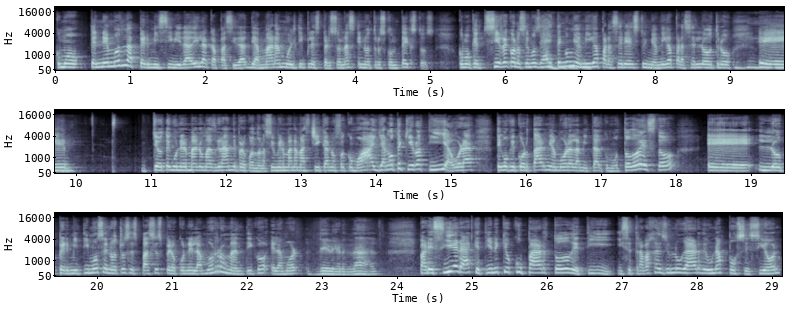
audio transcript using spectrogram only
Como tenemos la permisividad y la capacidad de amar a múltiples personas en otros contextos. Como que sí reconocemos de, ay, tengo mi amiga para hacer esto y mi amiga para hacer lo otro. Eh, yo tengo un hermano más grande, pero cuando nació mi hermana más chica no fue como, ay, ya no te quiero a ti y ahora tengo que cortar mi amor a la mitad. Como todo esto eh, lo permitimos en otros espacios, pero con el amor romántico, el amor de verdad, pareciera que tiene que ocupar todo de ti y se trabaja desde un lugar de una posesión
